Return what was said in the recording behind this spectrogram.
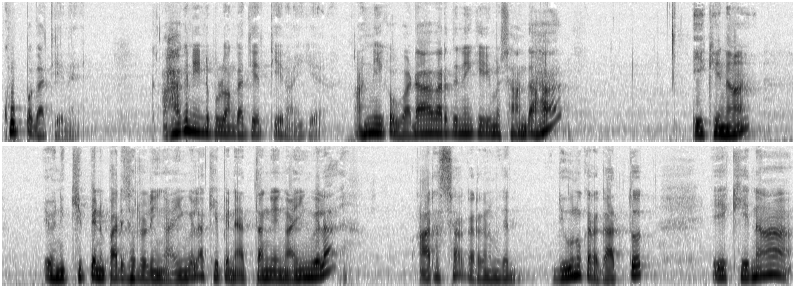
කුප්ප ගතිය නැහැ. අහගෙන ඉන්න පුළුවන් ගතියක් තියෙනවායි කියලා. අන්න ඒක වඩා වර්ධනය කිරීම සඳහා ඒ කෙනා එවැනි කිපෙන පරිසර වලින් අයින් වෙලා කිපෙන ඇත්තන්ගෙන් අයින් වෙලා ආරසා කරගෙන මේක දිනු කරගත්තොත් ඒ කෙනා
